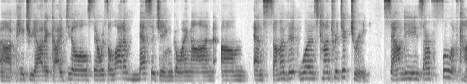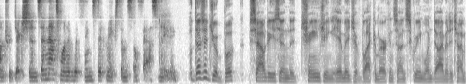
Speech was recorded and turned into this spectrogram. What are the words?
uh, patriotic ideals. There was a lot of messaging going on, um, and some of it was contradictory. Soundies are full of contradictions, and that's one of the things that makes them so fascinating. Well, doesn't your book, Soundies and the Changing Image of Black Americans on Screen, One Dime at a Time,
